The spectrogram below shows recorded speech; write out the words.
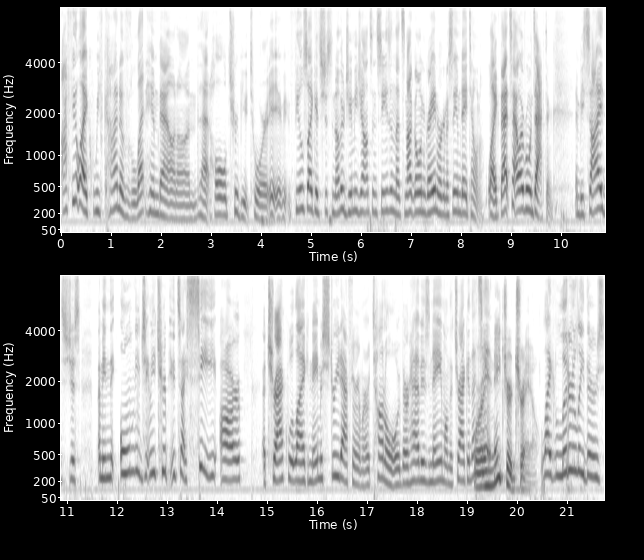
I feel like we've kind of let him down on that whole tribute tour. It, it, feels like it's just another Jimmie Johnson season that's not going great, and we're going to see him Daytona. Like, that's how everyone's acting. And besides just, I mean, the only Jimmy tributes I see are a track will like name a street after him or a tunnel or they'll have his name on the track and that's or a it. nature trail. Like literally, there's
